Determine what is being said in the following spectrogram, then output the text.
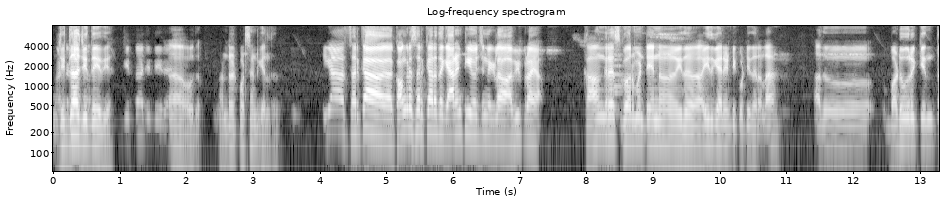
ಜಿದ್ದ ಜಿದ್ದೆ ಇದೆಯಾ? ಆ, ಹೌದು. ಹಂಡ್ರೆಡ್ ಪರ್ಸೆಂಟ್ ಗೆಲ್ತದೆ. ಈಗ ಸರ್ಕಾರ ಕಾಂಗ್ರೆಸ್ ಸರ್ಕಾರದ ಗ್ಯಾರಂಟಿ ಯೋಜನೆಗಳ ಅಭಿಪ್ರಾಯ? ಕಾಂಗ್ರೆಸ್ ಗೌರ್ಮೆಂಟ್ ಏನು ಇದು ಐದು ಗ್ಯಾರಂಟಿ ಕೊಟ್ಟಿದಾರಲ್ಲ ಅದು ಬಡವರಿಗಿಂತ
